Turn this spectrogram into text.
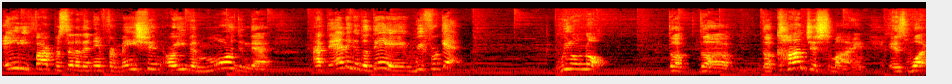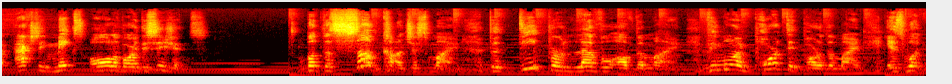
85% of that information, or even more than that, at the ending of the day, we forget. We don't know. The, the, the conscious mind is what actually makes all of our decisions. But the subconscious mind, the deeper level of the mind, the more important part of the mind is what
